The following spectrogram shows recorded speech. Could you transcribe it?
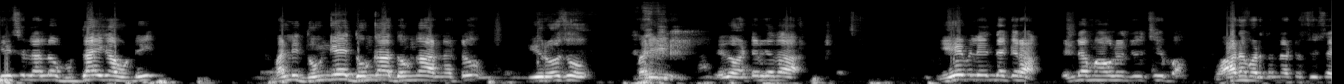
కేసులలో ముద్దాయిగా ఉండి మళ్ళీ దొంగే దొంగ దొంగ అన్నట్టు ఈ రోజు మరి ఏదో అంటారు కదా ఏమి లేని దగ్గర ఎండమావులను చూసి వాడబడుతున్నట్టు చూసే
